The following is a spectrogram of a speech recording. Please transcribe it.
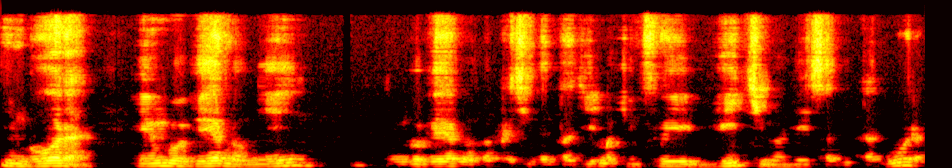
embora em um governo, né, um governo da presidenta Dilma, que foi vítima dessa ditadura,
